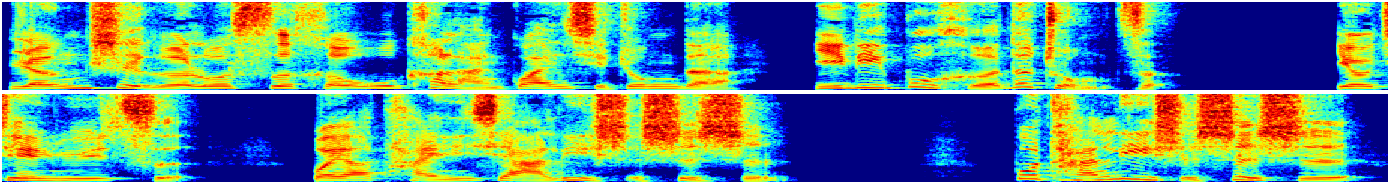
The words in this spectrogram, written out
仍是俄罗斯和乌克兰关系中的一粒不和的种子。有鉴于此，我要谈一下历史事实。不谈历史事实，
